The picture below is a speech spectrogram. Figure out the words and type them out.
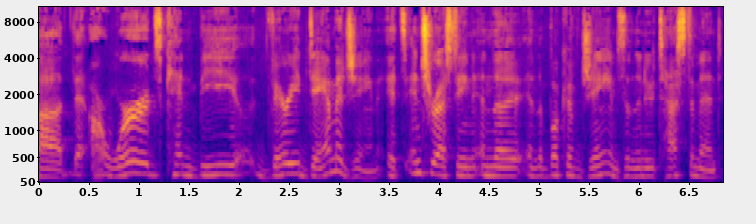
uh, that our words can be very damaging. It's interesting in the in the book of James in the New Testament.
